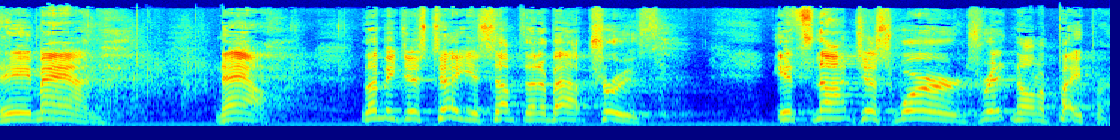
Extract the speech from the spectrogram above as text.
Amen. Now, let me just tell you something about truth. It's not just words written on a paper.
